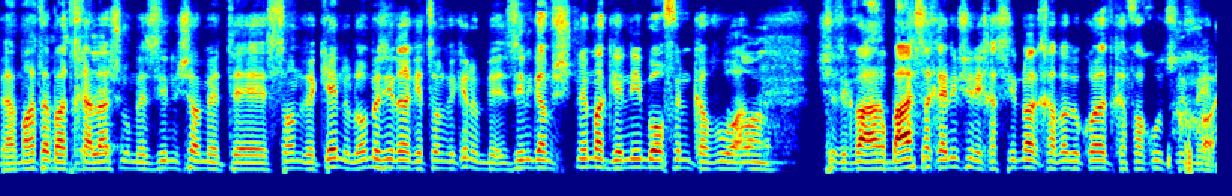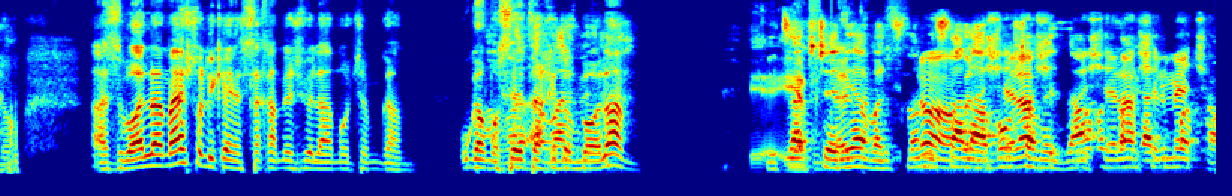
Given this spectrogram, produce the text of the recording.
ואמרת בהתחלה. שהוא מזין שם את אה, סון וקיין, הוא לא מזין רק את סון וקיין, הוא מזין גם שני מגנים באופן קבוע, נכון. שזה כבר ארבעה שחקנים שנכנסים לרחבה בכל התקפה חוץ נכון. ממנו, אז וואלה, מה יש לו להיכנס לחמש ולעמוד שם גם? הוא גם עושה את זה הכי טוב בעולם. מצד שני, אבל סון לא, ניסה לעבור שם של- איזה זה ארבע שחקנים. ברחבה,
